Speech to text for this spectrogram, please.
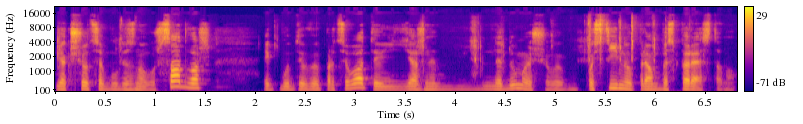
Якщо це буде знову ж сад ваш, як будете ви працювати, я ж не, не думаю, що ви постійно прям без перестану.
